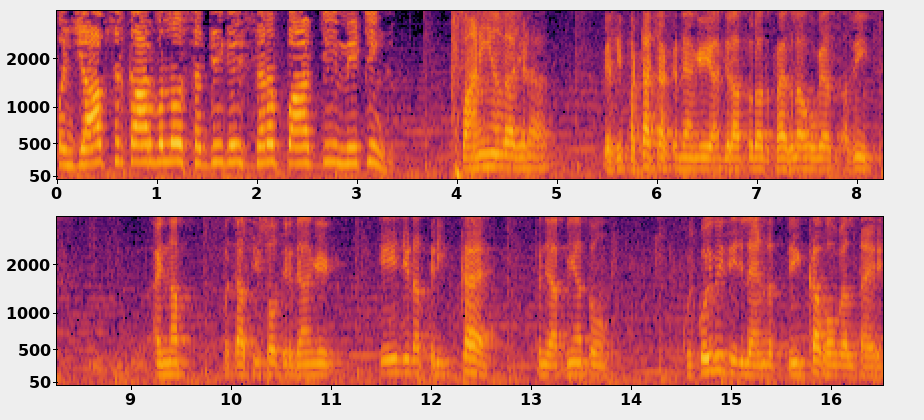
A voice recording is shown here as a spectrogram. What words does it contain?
ਪੰਜਾਬ ਸਰਕਾਰ ਵੱਲੋਂ ਸੱਦੀ ਗਈ ਸਰਬ ਪਾਰਟੀ ਮੀਟਿੰਗ। ਪਾਣੀਆਂ ਦਾ ਜਿਹੜਾ ਕਿ ਅਸੀਂ ਫੱਟਾ ਚੱਕ ਦਿਆਂਗੇ ਅੱਜ ਰਾਤੋਂ ਰਾਤ ਫੈਸਲਾ ਹੋ ਗਿਆ ਅਸੀਂ ਇੰਨਾ 8500 ਦੇ ਦਿਆਂਗੇ। ਇਹ ਜਿਹੜਾ ਤਰੀਕਾ ਹੈ ਪੰਜਾਬੀਆਂ ਤੋਂ ਕੋਈ ਕੋਈ ਵੀ ਚੀਜ਼ ਲੈਣ ਦਾ ਤਰੀਕਾ ਬਹੁਤ ਗਲਤ ਹੈ ਇਹ।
